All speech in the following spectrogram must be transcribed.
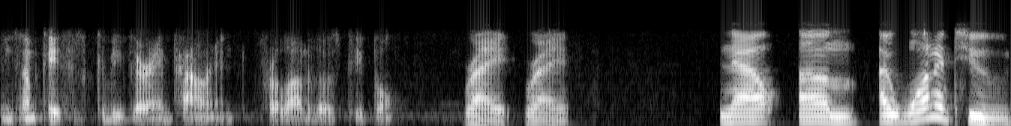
in some cases could be very empowering for a lot of those people. Right, right. Now, um, I wanted to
